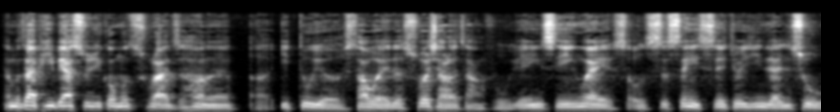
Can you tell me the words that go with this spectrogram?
那么在 PPI 数据公布出来之后呢，呃，一度有稍微的缩小了涨幅，原因是因为首次申请失业救济金人数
